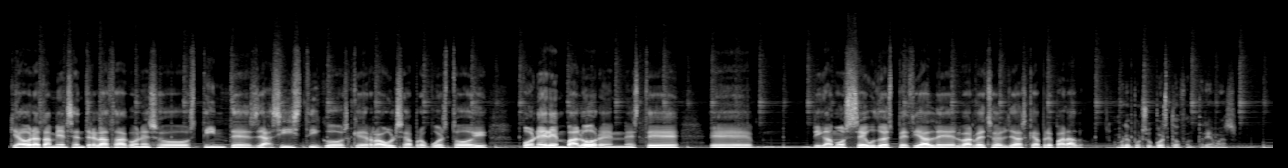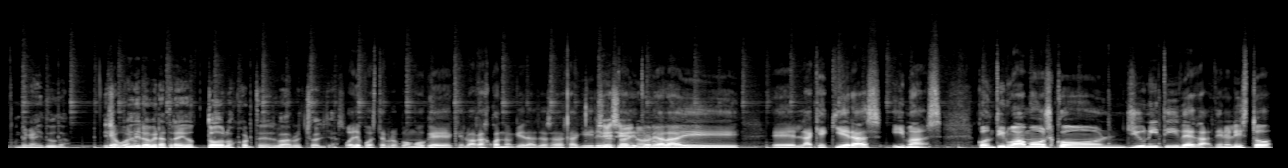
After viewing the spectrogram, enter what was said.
que ahora también se entrelaza con esos tintes jazzísticos que Raúl se ha propuesto hoy poner en valor en este, eh, digamos, pseudo especial del barbecho del jazz que ha preparado. Hombre, por supuesto, faltaría más. No tengáis duda. Y Qué si bueno. pudiera, hubiera traído todos los cortes del barbecho del jazz. Oye, pues te propongo que, que lo hagas cuando quieras. Ya sabes que aquí libertad sí, editorial no. hay eh, la que quieras y más. Continuamos con Unity Vega. Tiene listo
